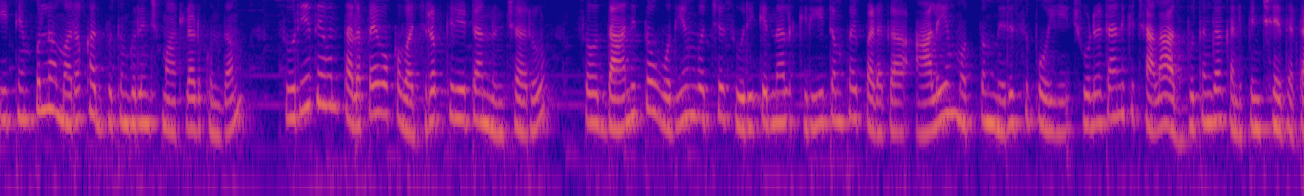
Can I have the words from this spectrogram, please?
ఈ టెంపుల్లో మరొక అద్భుతం గురించి మాట్లాడుకుందాం. సూర్యదేవుని తలపై ఒక వజ్రపు కిరీటాన్ని ఉంచారు సో దానితో ఉదయం వచ్చే సూర్యకిరణాలు కిరీటంపై పడగా ఆలయం మొత్తం మెరిసిపోయి చూడటానికి చాలా అద్భుతంగా కనిపించేదట.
